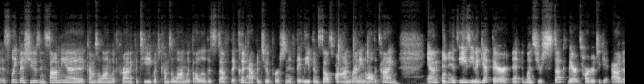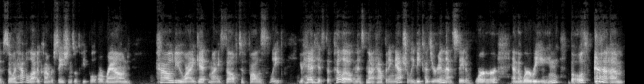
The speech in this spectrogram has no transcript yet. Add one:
uh, sleep issues, insomnia comes along with chronic fatigue, which comes along with all of the stuff that could happen to a person if they leave themselves on running all the time. And it's easy to get there. And once you're stuck there, it's harder to get out of. So I have a lot of conversations with people around how do I get myself to fall asleep? Your head hits the pillow and it's not happening naturally because you're in that state of whir and the worrying both. um,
